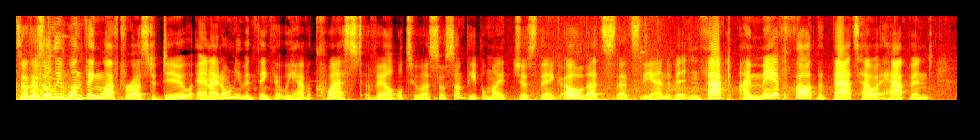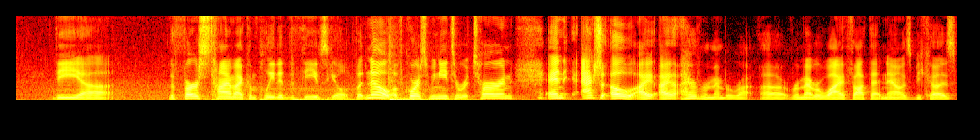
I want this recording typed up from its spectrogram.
So there's only one thing left for us to do, and I don't even think that we have a quest available to us, so some people might just think, oh, that's that's the end of it. In fact, I may have thought that that's how it happened the uh, the first time I completed the Thieves Guild. But no, of course, we need to return. And actually, oh, I, I, I remember uh, remember why I thought that now is because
